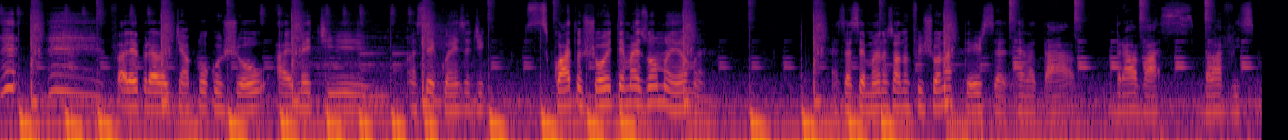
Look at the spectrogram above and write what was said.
falei pra ela que tinha pouco show, aí meti uma sequência de quatro shows e tem mais um amanhã, mano. Essa semana só não fechou na terça. Ela tá bravaça, bravíssima.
